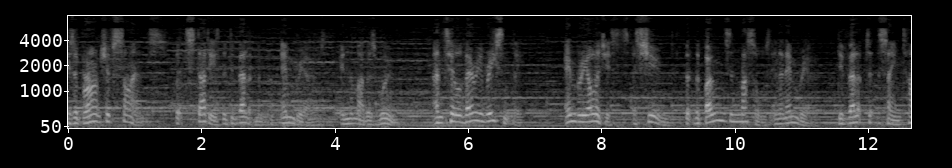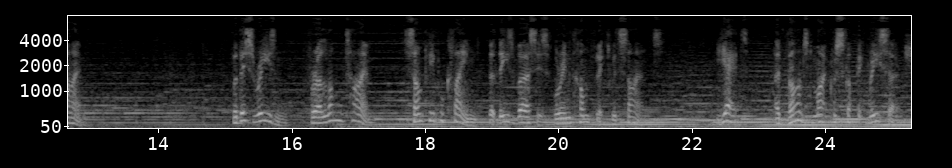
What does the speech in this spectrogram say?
is a branch of science that studies the development of embryos in the mother's womb. Until very recently, embryologists assumed that the bones and muscles in an embryo developed at the same time. For this reason, for a long time, some people claimed that these verses were in conflict with science. Yet, Advanced microscopic research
